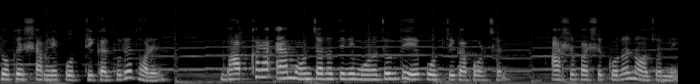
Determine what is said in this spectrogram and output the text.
চোখের সামনে পত্রিকা তুলে ধরেন। ভাবখানা এমন যেন তিনি মনোযোগ দিয়ে পত্রিকা পড়ছেন। আশেপাশে কোনো নজর নেই।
